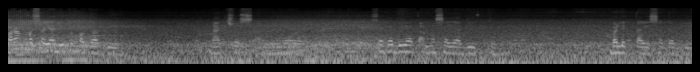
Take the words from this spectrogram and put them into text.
Parang masaya dito paggabi. Nachos and more. Sa gabi yata masaya dito. Balik tayo sa gabi.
